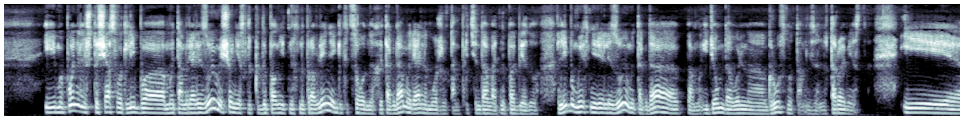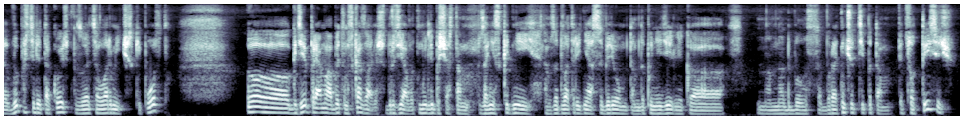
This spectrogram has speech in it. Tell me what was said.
и мы поняли, что сейчас вот либо мы там реализуем еще несколько дополнительных направлений агитационных, и тогда мы реально можем там претендовать на победу, либо мы их не реализуем, и тогда там идем довольно грустно, там, не знаю, на второе место. И выпустили такой, что называется, алармический пост, э, где прямо об этом сказали, что, друзья, вот мы либо сейчас там за несколько дней, там, за 2-3 дня соберем там до понедельника, нам надо было собрать, ну, что-то типа там 500 тысяч,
